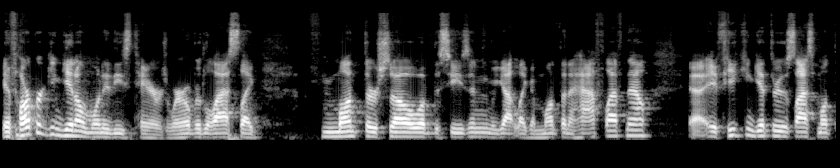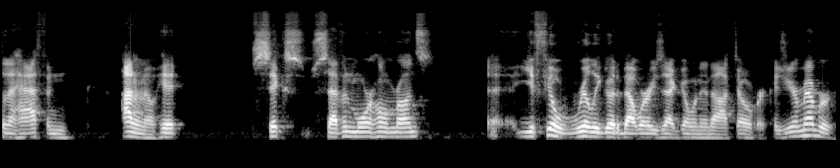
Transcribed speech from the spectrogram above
If Harper can get on one of these tears where over the last like month or so of the season, we got like a month and a half left now. Uh, if he can get through this last month and a half and I don't know, hit six, seven more home runs, uh, you feel really good about where he's at going into October. Because you remember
